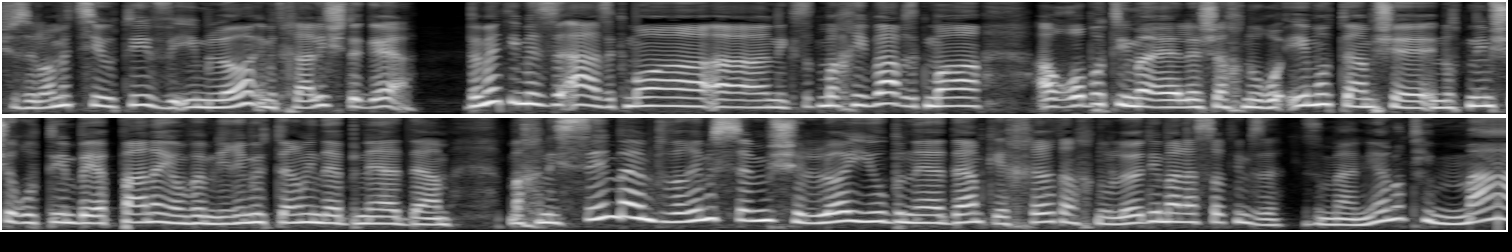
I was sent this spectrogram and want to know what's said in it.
שזה לא מציאותי, ואם לא, היא מתחילה להשתגע. באמת היא מזהה, זה כמו, אני קצת מרחיבה, אבל זה כמו הרובוטים האלה שאנחנו רואים אותם, שנותנים שירותים ביפן היום והם נראים יותר מדי בני אדם. מכניסים בהם דברים מסוימים שלא יהיו בני אדם, כי אחרת אנחנו לא יודעים מה לעשות עם זה. זה מעניין אותי, מה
